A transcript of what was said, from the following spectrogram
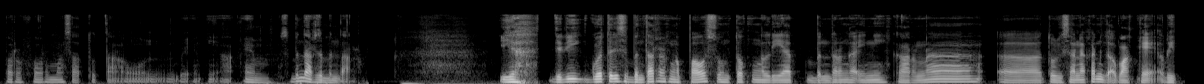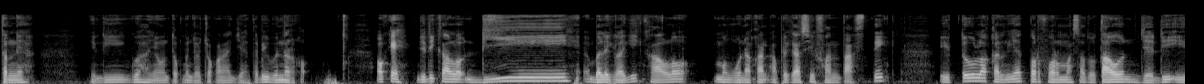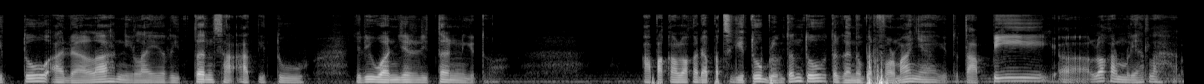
performa satu tahun BNI AM sebentar sebentar. Iya, jadi gue tadi sebentar ngepause untuk ngeliat bener nggak ini karena uh, tulisannya kan nggak pakai return ya. Jadi gue hanya untuk mencocokkan aja, tapi bener kok. Oke, jadi kalau di balik lagi kalau menggunakan aplikasi Fantastic itu lo akan lihat performa satu tahun. Jadi itu adalah nilai return saat itu. Jadi one year return gitu. Apakah lo akan dapat segitu? Belum tentu tergantung performanya gitu. Tapi uh, lo akan melihat lah.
